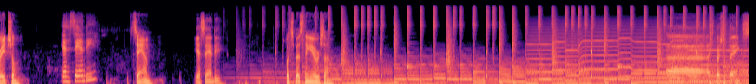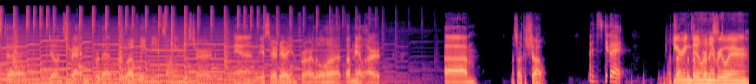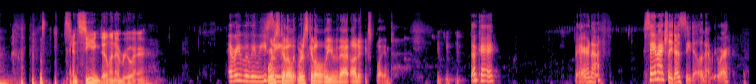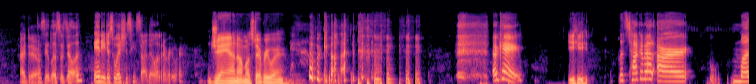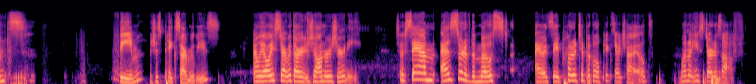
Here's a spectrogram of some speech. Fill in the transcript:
Rachel, Yes, Andy. Sam, Yes, Andy. what's the best thing you ever saw? Uh, special thanks to Dylan Stratton for that lovely theme song you just heard, and Leah Saradarian for our little uh, thumbnail art. Um, let's start the show. Let's do it. What's up? Hearing What's up Dylan first? everywhere and seeing Dylan everywhere. Every movie we We're see. just gonna we're just gonna leave that unexplained. Okay. Fair enough. Sam actually does see Dylan everywhere I do. because he lives with Dylan. Andy mm-hmm. just wishes he saw Dylan everywhere. Jan almost everywhere. Oh God. Okay, let's talk about our month's theme, which is Pixar movies. And we always start with our genre journey. So, Sam, as sort of the most, I would say, prototypical Pixar child, why don't you start us off?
